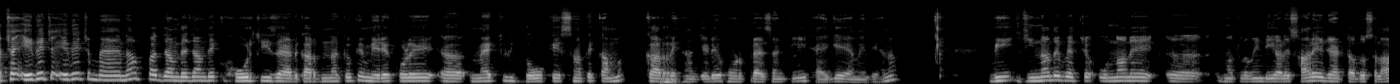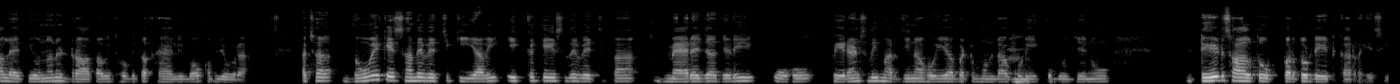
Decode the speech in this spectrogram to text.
ਅੱਛਾ ਇਹਦੇ ਚ ਇਹਦੇ ਚ ਮੈਂ ਨਾ ਆਪਾਂ ਜਾਂਦੇ ਜਾਂਦੇ ਇੱਕ ਹੋਰ ਚੀਜ਼ ਐਡ ਕਰ ਦਿੰਦਾ ਕਿਉਂਕਿ ਮੇਰੇ ਕੋਲੇ ਮੈਂ ਐਕਚੁਅਲੀ ਦੋ ਕੇਸਾਂ ਤੇ ਕੰਮ ਕਰ ਰਿਹਾ ਜਿਹੜੇ ਹੁਣ ਪ੍ਰੈਜ਼ੈਂਟਲੀ ਹੈਗੇ ਐਵੇਂ ਦੇ ਹਨਾ। ਵੀ ਜਿਨ੍ਹਾਂ ਦੇ ਵਿੱਚ ਉਹਨਾਂ ਨੇ ਮਤਲਬ ਇੰਡੀਆ ਵਾਲੇ ਸਾਰੇ ਏਜੰਟਾਂ ਤੋਂ ਸਲਾਹ ਲੈਤੀ ਉਹਨਾਂ ਨੇ ਡਰਾਤਾ ਵੀ ਤੁਹਾਡੀ ਤਾਂ ਫਾਈਲ ਹੀ ਬਹੁਤ ਕਮਜ਼ੋਰ ਆ। ਅੱਛਾ ਦੋਵੇਂ ਕੇਸਾਂ ਦੇ ਵਿੱਚ ਕੀ ਆ ਵੀ ਇੱਕ ਕੇਸ ਦੇ ਵਿੱਚ ਤਾਂ ਮੈਰਿਜ ਆ ਜਿਹੜੀ ਉਹ ਪੇਰੈਂਟਸ ਦੀ ਮਰਜ਼ੀ ਨਾਲ ਹੋਈ ਆ ਬਟ ਮੁੰਡਾ ਕੁੜੀ ਇੱਕ ਦੂਜੇ ਨੂੰ ਡੇਢ ਸਾਲ ਤੋਂ ਉੱਪਰ ਤੋਂ ਡੇਟ ਕਰ ਰਹੇ ਸੀ।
